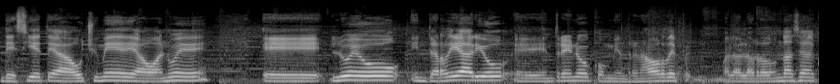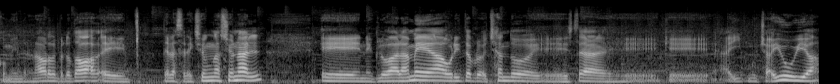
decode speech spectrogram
de 7 a 8 y media o a 9. Eh, luego, interdiario, eh, entreno con mi entrenador de, la redundancia, con mi entrenador de pelota de la selección nacional eh, en el Club Alameda, ahorita aprovechando eh, eh, que hay mucha lluvia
